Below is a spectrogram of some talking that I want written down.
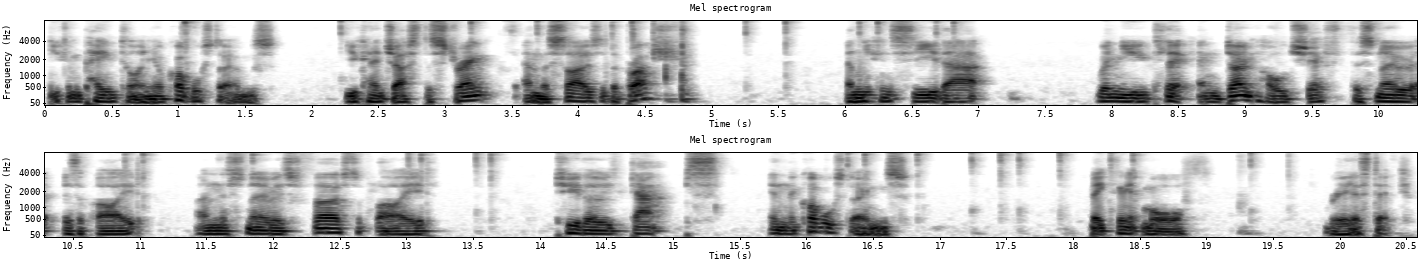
you can paint on your cobblestones. You can adjust the strength and the size of the brush. And you can see that when you click and don't hold shift, the snow is applied and the snow is first applied to those gaps in the cobblestones, making it more realistic.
